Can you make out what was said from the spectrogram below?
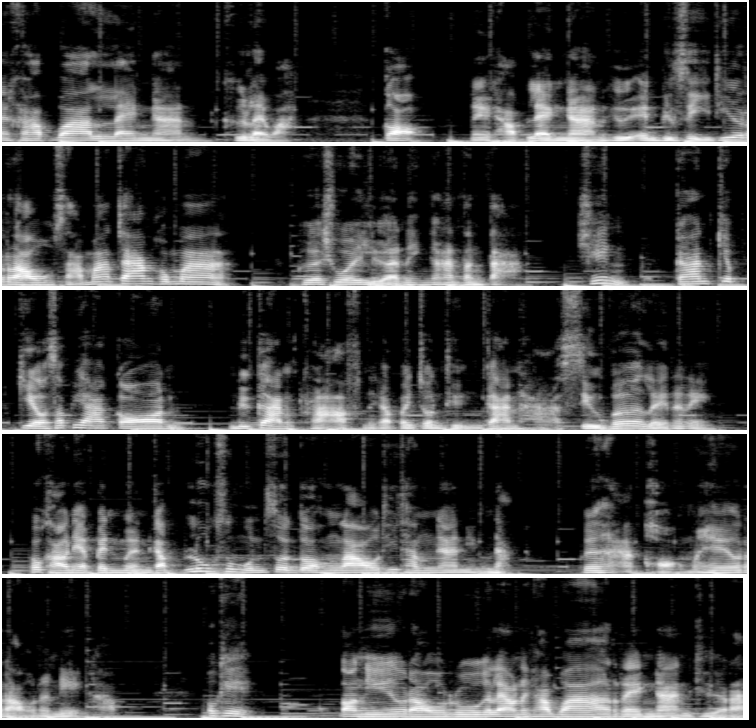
นะครับว่าแรงงานคืออะไรวะ ก็นะครับแรงงานคือ NPC ที่เราสามารถจ้างเขามา เพื่อช่วยเหลือในงานต่าง เช่น การเก็บเกี่ยวทรัพยากร หรือการคราฟต์นะครับไปจนถึงการหาซิลเวอร์เลยนั่นเอง พวกเขาเนี่ยเป็นเหมือนกับลูกสมุนส่วนตัวของเราที่ทำงานอย่างหนัก เพื่อหาของมาให้เรานั่นเองครับ โอเค ตอนนี้เรารู้กันแล้วนะครับว่าแรงงานคืออะไร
